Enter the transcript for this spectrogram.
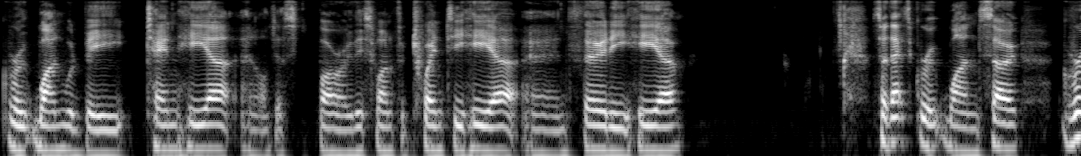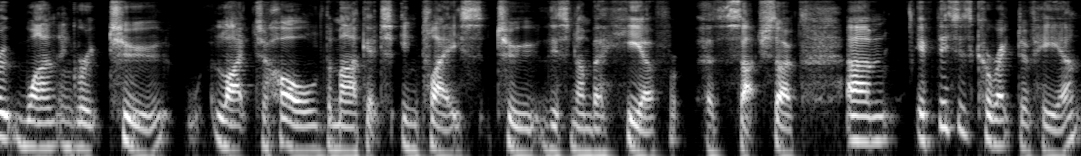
group one would be 10 here, and I'll just borrow this one for 20 here and 30 here. So that's group one. So group one and group two like to hold the market in place to this number here for, as such. So um, if this is corrective here,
